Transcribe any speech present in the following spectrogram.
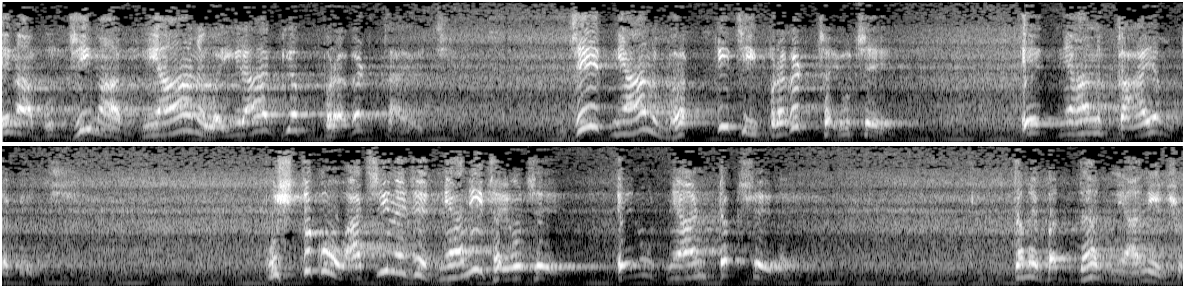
એના બુદ્ધિમાં જ્ઞાન વૈરાગ્ય પ્રગટ થાય છે. જે જ્ઞાન ભક્તિથી પ્રગટ થયું છે, એ જ્ઞાન કાયમ ટકે છે. પુસ્તકો વાંચીને જે જ્ઞાની થયો છે, એનું જ્ઞાન ટકશે નહીં. તમે બધા જ્ઞાની છો.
